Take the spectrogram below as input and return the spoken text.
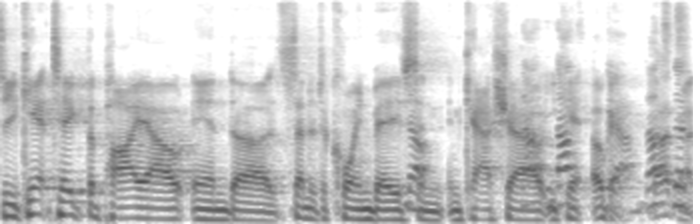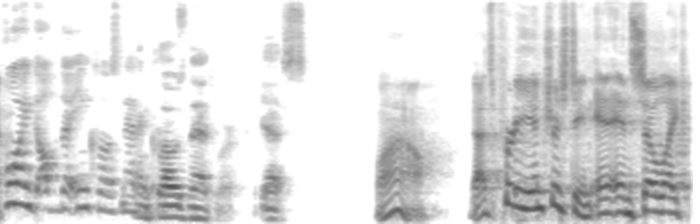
So you can't take the Pi out and uh, send it to Coinbase No. and, and cash out. That- you can't. Okay. Yeah, that's, That's- the point of the enclosed network. Enclosed network. Yes. Wow. That's pretty interesting. And, and so, like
